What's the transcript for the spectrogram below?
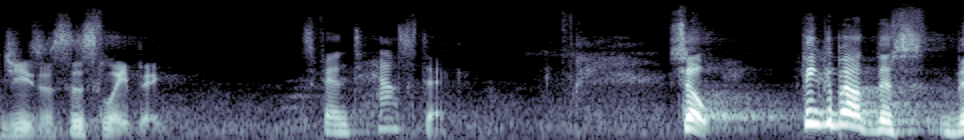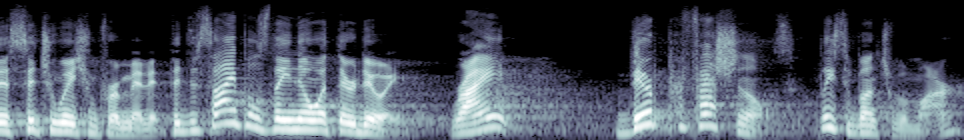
Jesus is sleeping. It's fantastic. So think about this, this situation for a minute. The disciples, they know what they're doing, right? They're professionals, at least a bunch of them are.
